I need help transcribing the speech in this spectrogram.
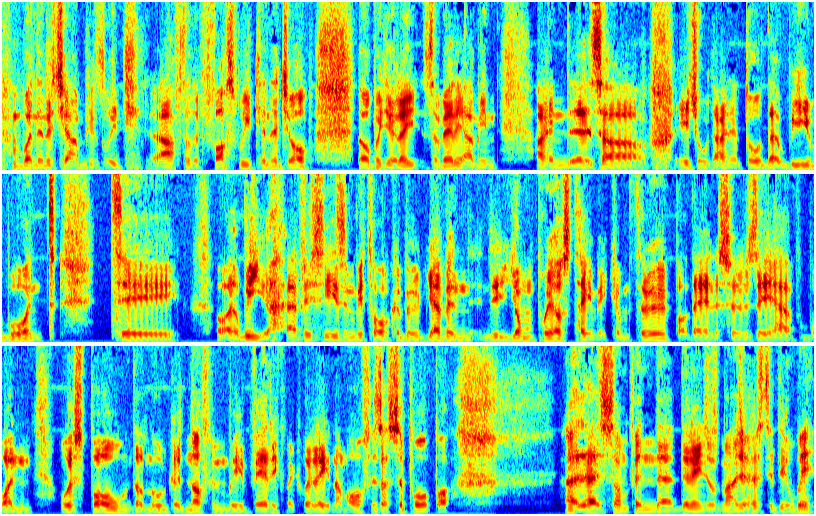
winning the Champions League after the first week in the job? No, but you're right. It's a very, I mean, and it's a age old anecdote that we want to. We every season we talk about giving the young players time to come through, but then as soon as they have one loose ball, they're no good enough, and we very quickly write them off as a support. But that's something that the Rangers manager has to deal with.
